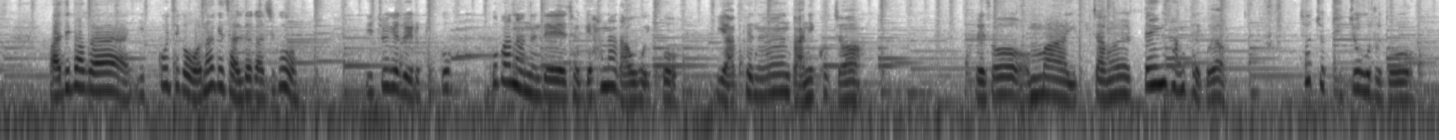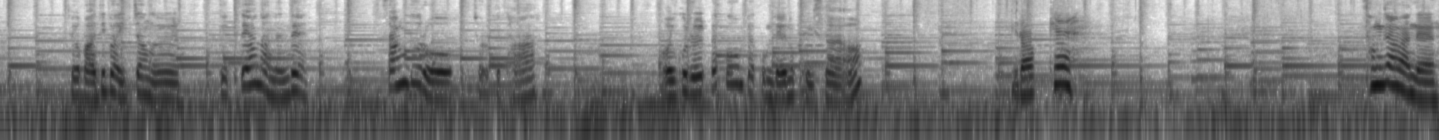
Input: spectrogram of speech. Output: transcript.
마디바가 입고지가 워낙에 잘 돼가지고 이쪽에도 이렇게 꼽, 꼽아놨는데 저기 하나 나오고 있고 이 앞에는 많이 컸죠. 그래서 엄마 입장을 뗀 상태고요. 저쪽 뒤쪽으로도 제가 마디바 입장을 떼어놨는데 쌍두로 저렇게 다 얼굴을 빼꼼빼꼼 내놓고 있어요 이렇게 성장하는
